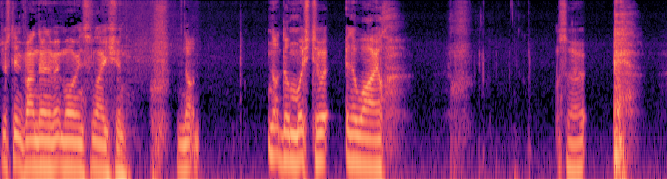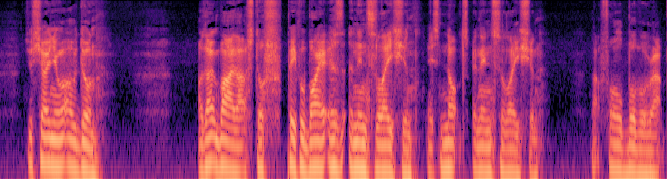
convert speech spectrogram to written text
Just in van doing a bit more insulation. Not not done much to it in a while. So just showing you what I've done. I don't buy that stuff. People buy it as an insulation. It's not an insulation. That full bubble wrap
